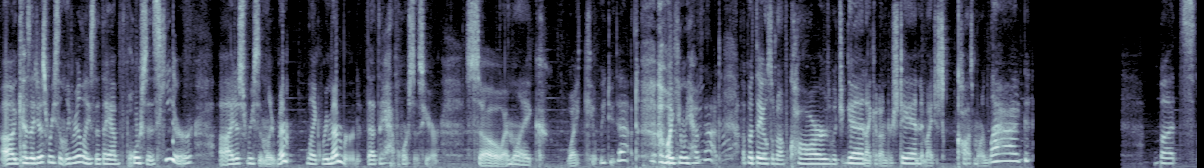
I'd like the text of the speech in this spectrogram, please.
Because I just recently realized that they have horses here. Uh, I just recently like remembered that they have horses here. So I'm like, why can't we do that? why can't we have that? Uh, but they also don't have cars, which again I could understand. It might just cause more lag. But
